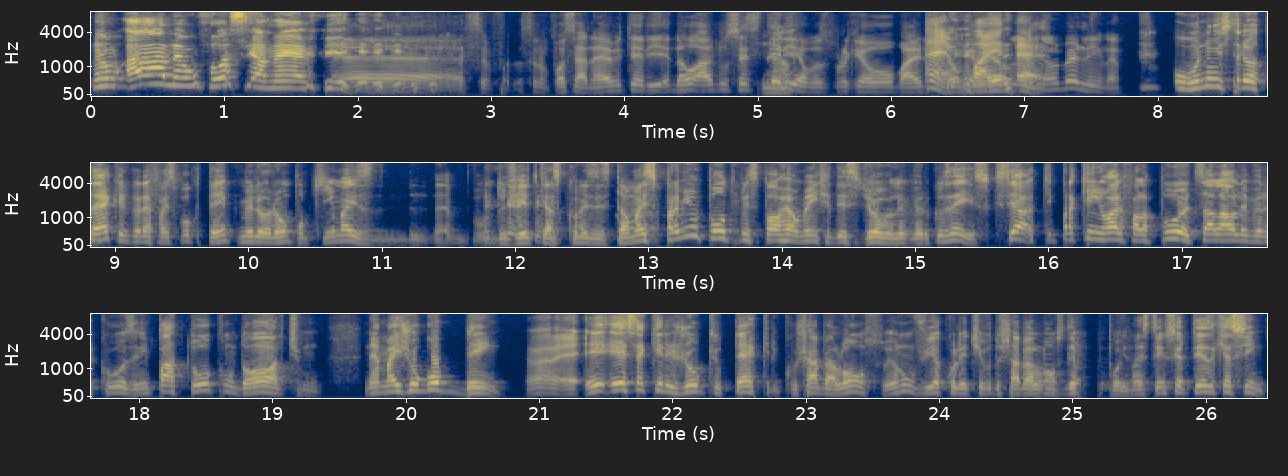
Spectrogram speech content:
Não, ah, não fosse a neve. É, se, se, não fosse a neve, teria. Não, não sei se teríamos, não. porque o Bayern, é, o Bayern é. Berlim, né? O Union estreou técnico, né? Faz pouco tempo, melhorou um pouquinho, mas né, do jeito que as coisas estão. Mas para mim, o ponto principal realmente desse jogo, o Leverkusen, é isso. Que, que para quem olha fala, putz, olha lá o Leverkusen, empatou com o Dortmund né? Mas jogou bem. É, esse é aquele jogo que o técnico, o Xabi Alonso, eu não vi a coletiva do Xabi Alonso depois, mas tenho certeza que assim,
